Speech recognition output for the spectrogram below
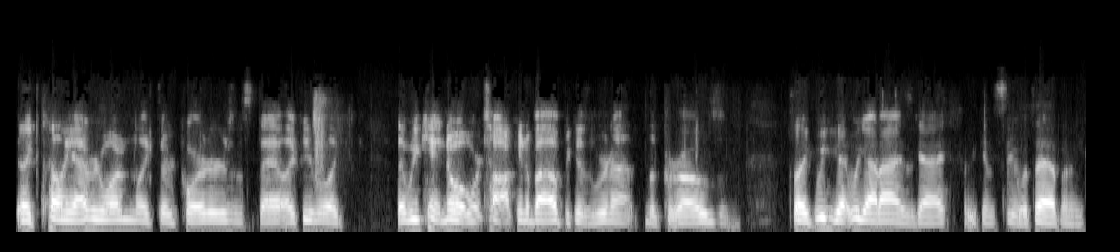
like telling everyone like their quarters and stat like people like that we can't know what we're talking about because we're not the pros. It's like we got we got eyes, guy. We can see what's happening.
